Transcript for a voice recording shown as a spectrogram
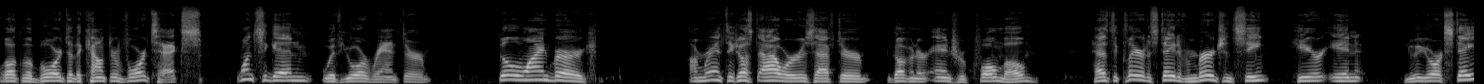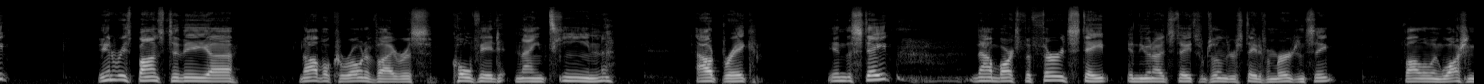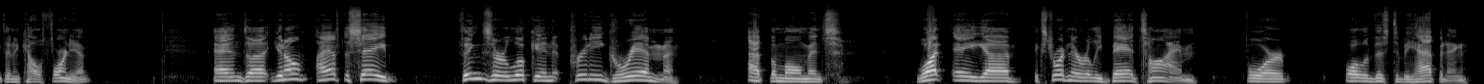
Welcome aboard to the Counter Vortex, once again with your ranter, Bill Weinberg. I'm ranting just hours after Governor Andrew Cuomo has declared a state of emergency here in New York State in response to the uh, novel coronavirus COVID 19 outbreak in the state. Now marks the third state in the United States which is under a state of emergency, following Washington and California. And, uh, you know, I have to say, things are looking pretty grim at the moment. What a uh, extraordinarily bad time for all of this to be happening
